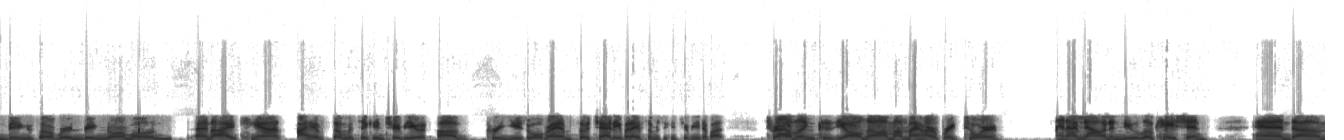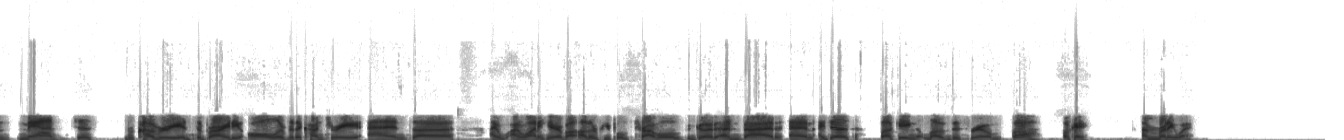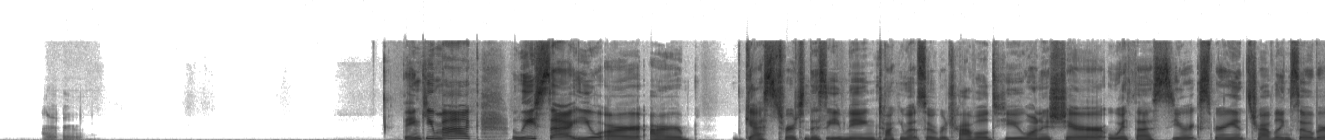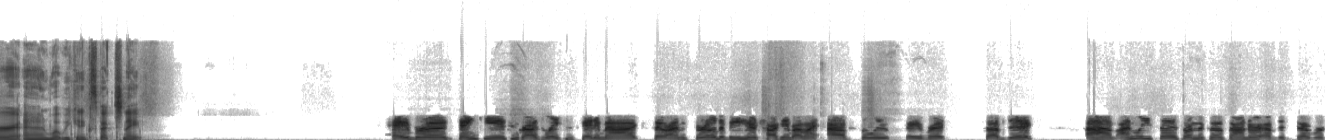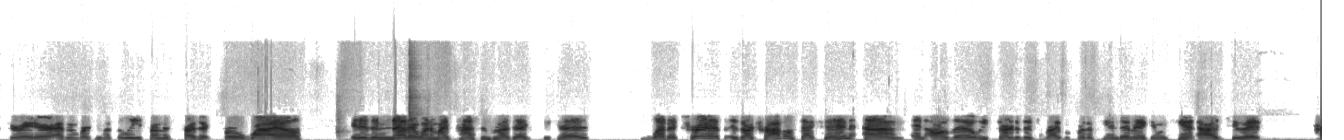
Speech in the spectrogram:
being sober and being normal. And I can't, I have so much to contribute, um, per usual, right? I'm so chatty, but I have so much to contribute about traveling because y'all know I'm on my heartbreak tour and I'm now in a new location. And, um, man, just recovery and sobriety all over the country. And, uh, I, I want to hear about other people's travels, good and bad. And I just fucking love this room. Oh, okay. I'm running away. Thank you, Mack. Lisa, you are our guest for this evening talking about sober travel. Do you want to share with us your experience traveling sober and what we can expect tonight? Hey, Brooke. Thank you. Congratulations, Katie Mack. So I'm thrilled to be here talking about my absolute favorite subject. Um, I'm Lisa, so I'm the co-founder of the Sober Curator. I've been working with Elise on this project for a while. It is another one of my passion projects because what a trip is our travel section. Um, and although we started this right before the pandemic and we can't add to it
